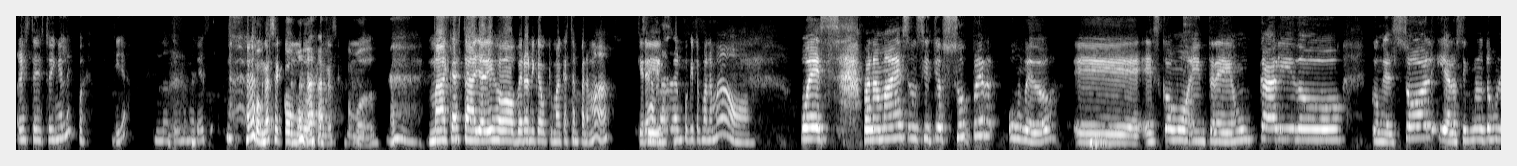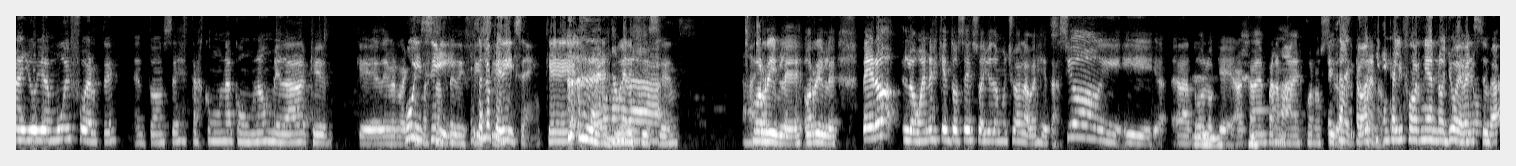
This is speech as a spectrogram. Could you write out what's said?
este, estoy en LA, pues, y ya. No tengo más que Póngase cómodo, póngase cómodo. Maca está, ya dijo Verónica que Maca está en Panamá. ¿Quieres hablar un poquito de Panamá o...? Pues Panamá es un sitio súper húmedo, eh, es como entre un cálido con el sol y a los cinco minutos una lluvia muy fuerte. Entonces estás como una, con una humedad que, que de verdad Uy, que es bastante difícil. Eso es lo que dicen, que es muy difícil. horrible, horrible. Pero lo bueno es que entonces eso ayuda mucho a la vegetación y, a todo lo mm. que acá en Panamá es conocido. Exacto, aquí en California no llueve nunca.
